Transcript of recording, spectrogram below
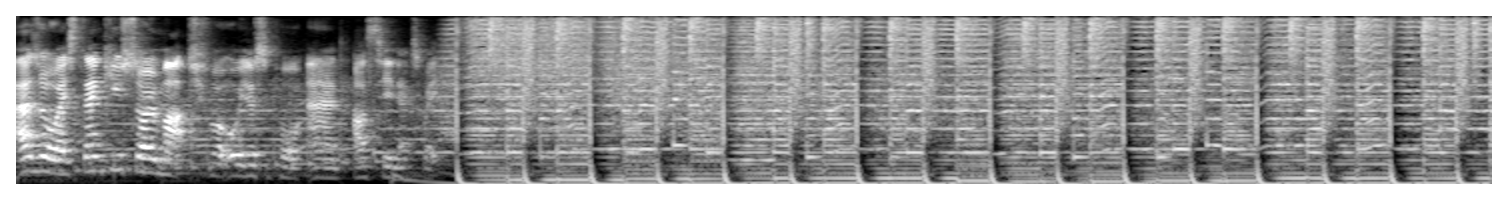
as always, thank you so much for all your support and I'll see you next week. Thank you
